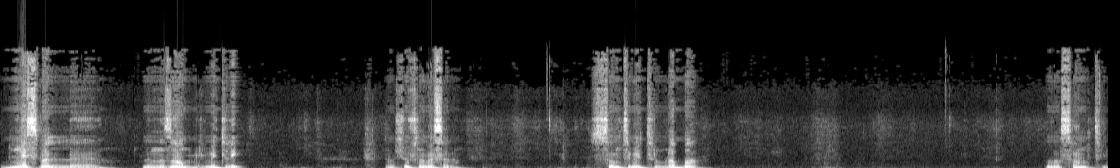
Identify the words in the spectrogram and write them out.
بالنسبة للنظام المتري لو شفنا مثلا سنتيمتر مربع هو سنتي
